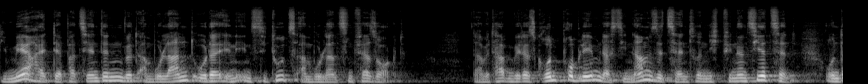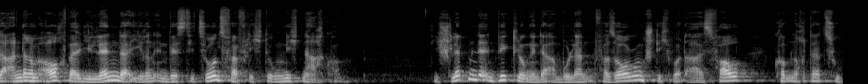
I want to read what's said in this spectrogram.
Die Mehrheit der Patientinnen wird ambulant oder in Institutsambulanzen versorgt. Damit haben wir das Grundproblem, dass die NAMSE-Zentren nicht finanziert sind, unter anderem auch, weil die Länder ihren Investitionsverpflichtungen nicht nachkommen. Die schleppende Entwicklung in der ambulanten Versorgung, Stichwort ASV, kommt noch dazu.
